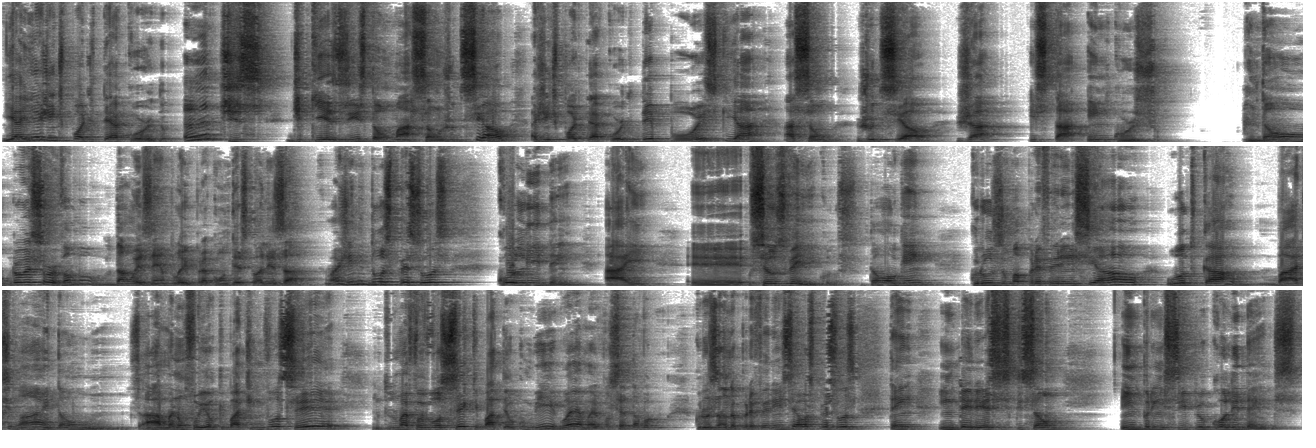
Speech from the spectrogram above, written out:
E aí a gente pode ter acordo antes de que exista uma ação judicial, a gente pode ter acordo depois que a ação judicial já está em curso. Então, professor, vamos dar um exemplo aí para contextualizar. Imagine duas pessoas colidem aí eh, os seus veículos. Então, alguém cruza uma preferencial, o outro carro bate lá, então, ah, mas não fui eu que bati em você, mas foi você que bateu comigo, é, mas você estava cruzando a preferencial, as pessoas têm interesses que são, em princípio, colidentes.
